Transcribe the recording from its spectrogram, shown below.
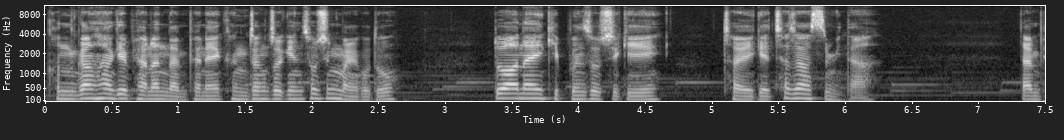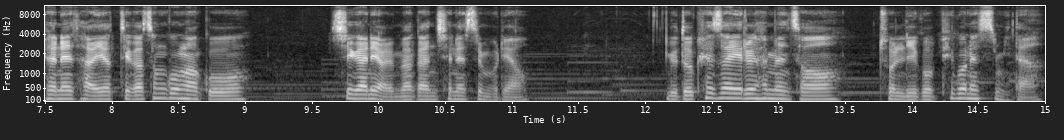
건강하게 변한 남편의 긍정적인 소식 말고도 또 하나의 기쁜 소식이 저에게 찾아왔습니다. 남편의 다이어트가 성공하고 시간이 얼마간 지냈을 무렵 유독 회사 일을 하면서 졸리고 피곤했습니다.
